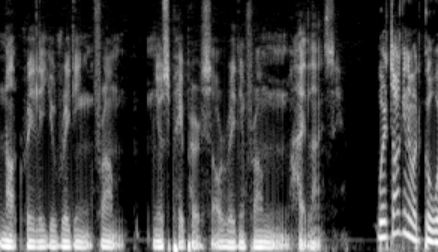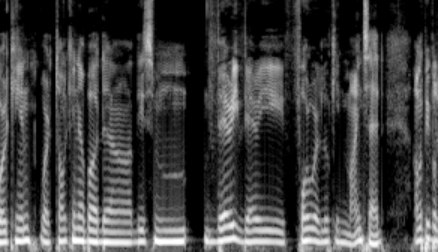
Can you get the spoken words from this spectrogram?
not really you reading from newspapers or reading from headlines we're talking about co-working we're talking about uh, this m- very very forward looking mindset a lot of people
